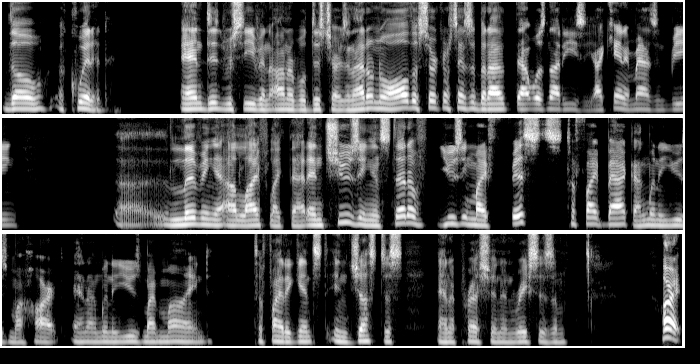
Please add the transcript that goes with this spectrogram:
though, acquitted and did receive an honorable discharge. And I don't know all the circumstances, but I, that was not easy. I can't imagine being uh, living a life like that and choosing instead of using my fists to fight back, I'm going to use my heart and I'm going to use my mind to fight against injustice and oppression and racism. All right,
